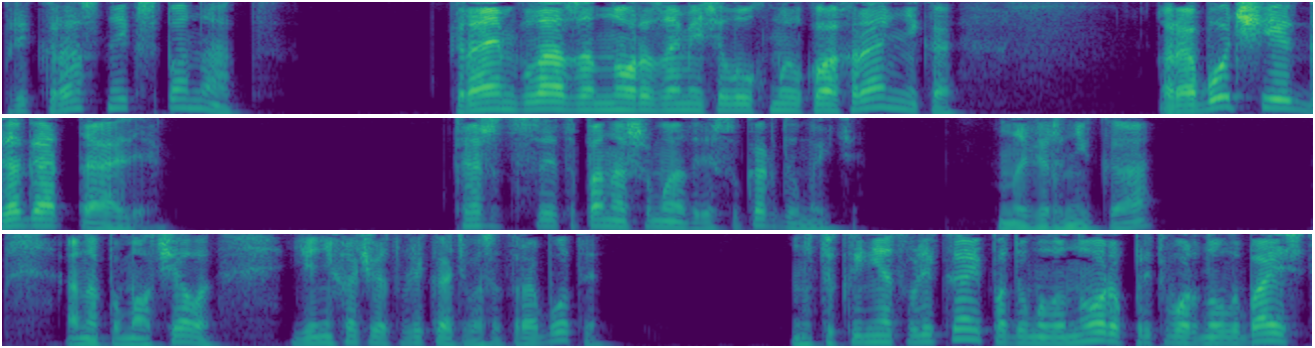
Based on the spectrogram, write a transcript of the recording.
Прекрасный экспонат. Краем глаза Нора заметила ухмылку охранника. Рабочие гоготали. Кажется, это по нашему адресу. Как думаете? Наверняка. Она помолчала. Я не хочу отвлекать вас от работы. Ну так и не отвлекай, подумала Нора, притворно улыбаясь.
